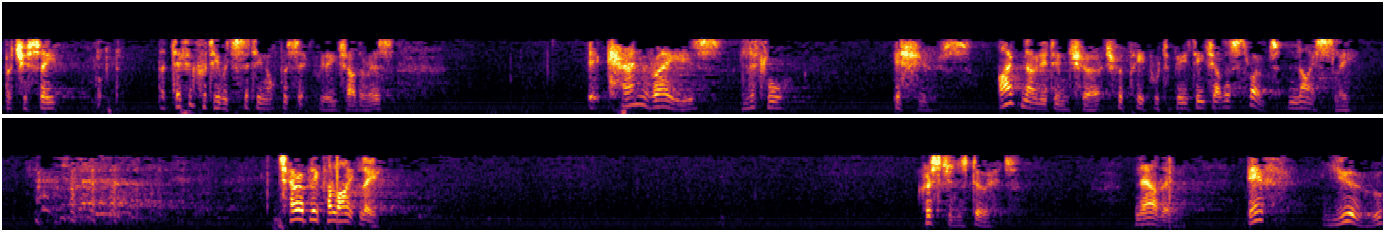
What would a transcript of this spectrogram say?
But you see, the difficulty with sitting opposite with each other is it can raise little issues. I've known it in church for people to beat each other's throats nicely. Terribly politely. Christians do it. Now then, if you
